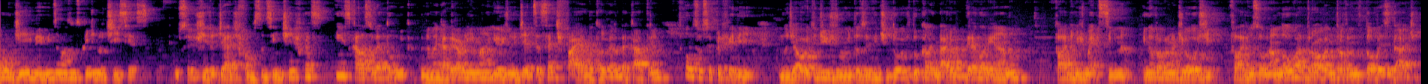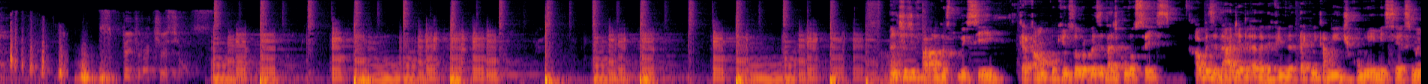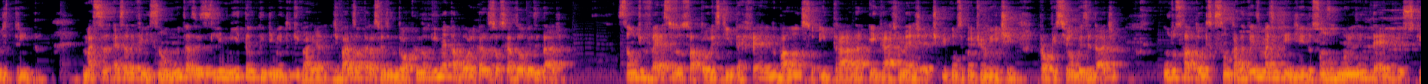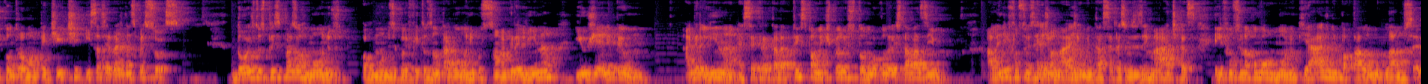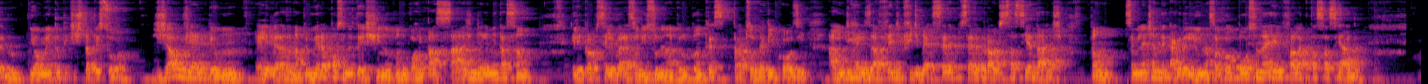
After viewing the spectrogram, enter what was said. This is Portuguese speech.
bom dia e bem-vindos a mais um Speed Notícias, o seu giro diário de informações científicas em escala subatômica. Meu nome é Gabriel Lima e hoje no dia 17 Faia do calendário Decatrian, ou se você preferir, no dia 8 de junho de 2022 do calendário Gregoriano, falaremos de medicina. E no programa de hoje falaremos sobre uma nova droga no tratamento da obesidade. Speed Notícias. Antes de falar do estudo em si, quero falar um pouquinho sobre obesidade com vocês. A obesidade ela é definida tecnicamente como IMC acima de 30, mas essa definição muitas vezes limita o entendimento de, de várias alterações endócrino e metabólicas associadas à obesidade. São diversos os fatores que interferem no balanço entrada e gasto energético e, consequentemente, propiciam a obesidade. Um dos fatores que são cada vez mais entendidos são os hormônios entéricos, que controlam o apetite e saciedade nas pessoas. Dois dos principais hormônios, hormônios com efeitos antagônicos, são a grelina e o GLP-1. A grelina é secretada principalmente pelo estômago quando ele está vazio. Além de funções regionais de aumentar as secreções enzimáticas, ele funciona como hormônio que age no hipotálamo, lá no cérebro, e aumenta o apetite da pessoa. Já o GLP-1 é liberado na primeira porção do intestino quando ocorre passagem de alimentação. Ele propicia a liberação de insulina pelo pâncreas para absorver a glicose, além de realizar feedback cere cerebral de saciedade. Então, semelhante à grelina, só que o oposto, né? Ele fala que está saciado.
